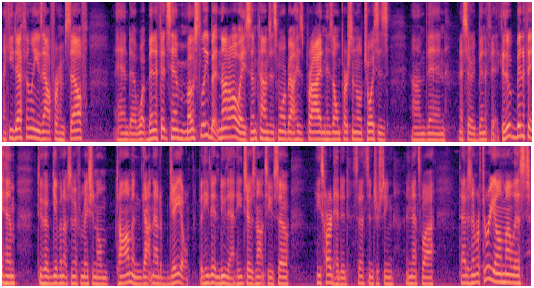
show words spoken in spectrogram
Like he definitely is out for himself and uh, what benefits him mostly, but not always. Sometimes it's more about his pride and his own personal choices um, than necessarily benefit. Because it would benefit him to have given up some information on Tom and gotten out of jail, but he didn't do that. He chose not to. So he's hard headed. So that's interesting, and that's why that is number three on my list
